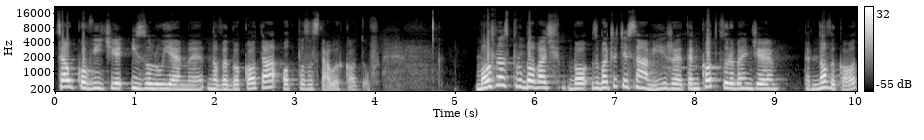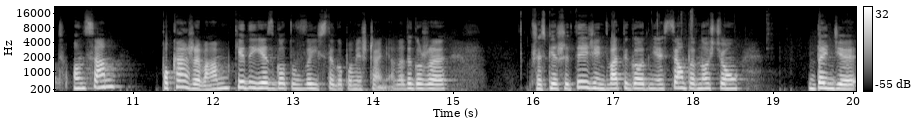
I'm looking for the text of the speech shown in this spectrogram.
całkowicie izolujemy nowego kota od pozostałych kotów. Można spróbować, bo zobaczycie sami, że ten kot, który będzie, ten nowy kot, on sam pokaże Wam, kiedy jest gotów wyjść z tego pomieszczenia. Dlatego, że przez pierwszy tydzień, dwa tygodnie z całą pewnością będzie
